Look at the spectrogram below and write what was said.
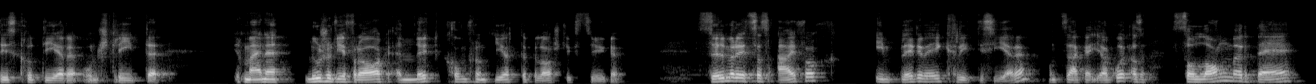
diskutieren und streiten. Ich meine, nur schon die Frage, ein nicht konfrontierter Belastungszeuge. Sollen wir jetzt das einfach im Plädoyer kritisieren und sagen, ja gut, also solange man den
